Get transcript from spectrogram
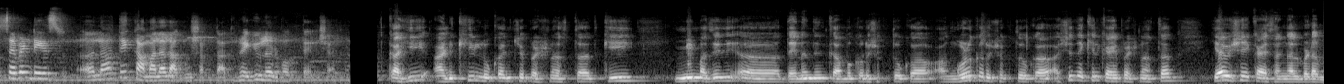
सेवन डेजला ते कामाला लागू शकतात. रेग्युलर वर्क त्यांच्या. काही आणखी लोकांचे प्रश्न असतात की मी माझे दैनंदिन कामं करू शकतो का? आंघोळ करू शकतो का? असे देखील काही प्रश्न असतात. याविषयी काय सांगाल मॅडम?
